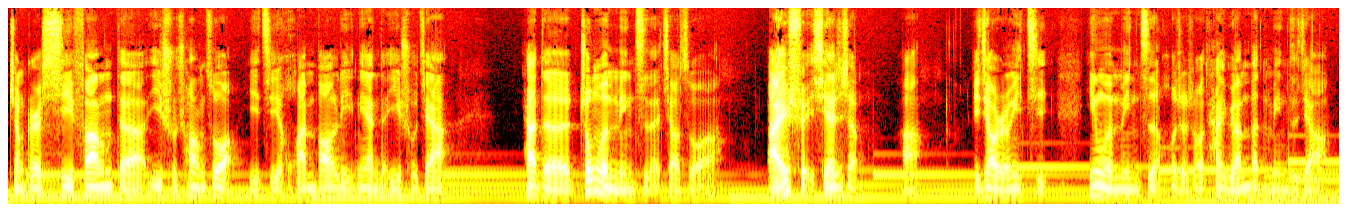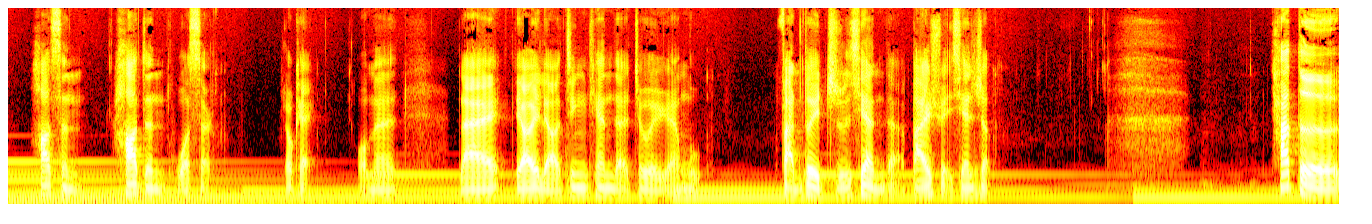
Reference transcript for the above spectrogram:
整个西方的艺术创作以及环保理念的艺术家，他的中文名字呢叫做白水先生啊，比较容易记。英文名字或者说他原本的名字叫 Hasan Harden Wasser。OK，我们来聊一聊今天的这位人物——反对直线的白水先生。他的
